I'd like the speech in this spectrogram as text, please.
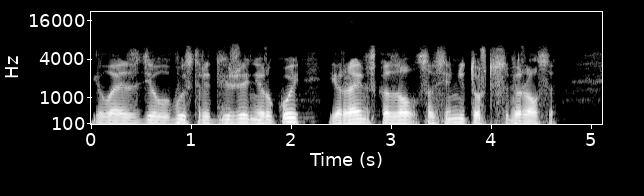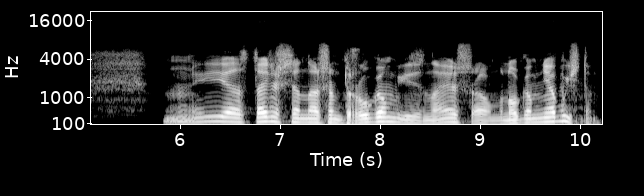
Илая сделал быстрое движение рукой, и Райм сказал совсем не то, что собирался. «И останешься нашим другом и знаешь о многом необычном».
